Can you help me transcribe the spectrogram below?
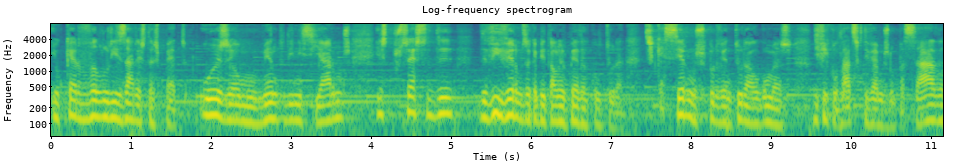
eu quero valorizar este aspecto. Hoje é o momento de iniciarmos este processo de, de vivermos a capital europeia da cultura, de esquecermos, porventura, algumas dificuldades que tivemos no passado.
